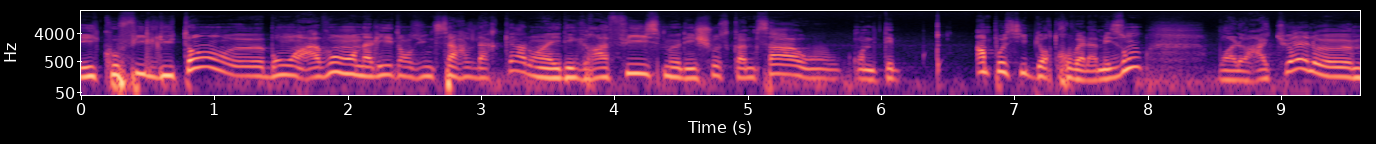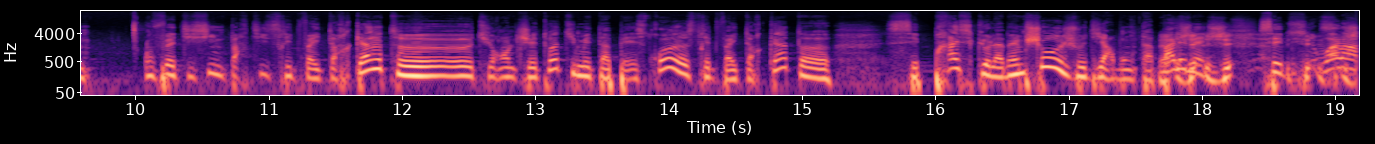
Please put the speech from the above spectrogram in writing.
et qu'au fil du temps, euh, bon, avant on allait dans une salle d'arcade, on avait des graphismes, des choses comme ça, où qu'on était impossible de retrouver à la maison. Bon, à l'heure actuelle, euh, vous faites ici une partie de Street Fighter 4, euh, tu rentres chez toi, tu mets ta PS3, euh, Street Fighter 4, euh, c'est presque la même chose. Je veux dire, bon, t'as pas les mêmes. voilà.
